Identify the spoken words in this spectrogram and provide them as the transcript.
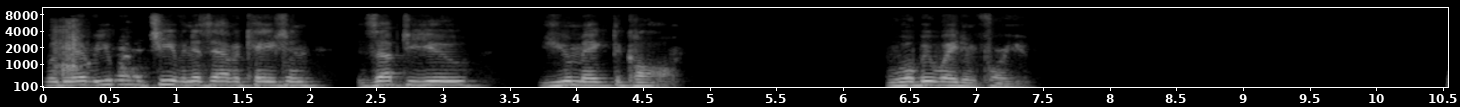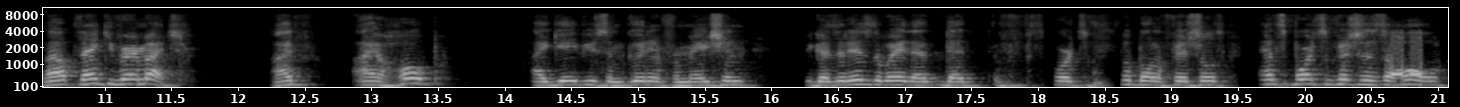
whatever you want to achieve in this avocation, it's up to you. You make the call. We'll be waiting for you. Well, thank you very much. I've I hope I gave you some good information because it is the way that, that sports football officials and sports officials as a whole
